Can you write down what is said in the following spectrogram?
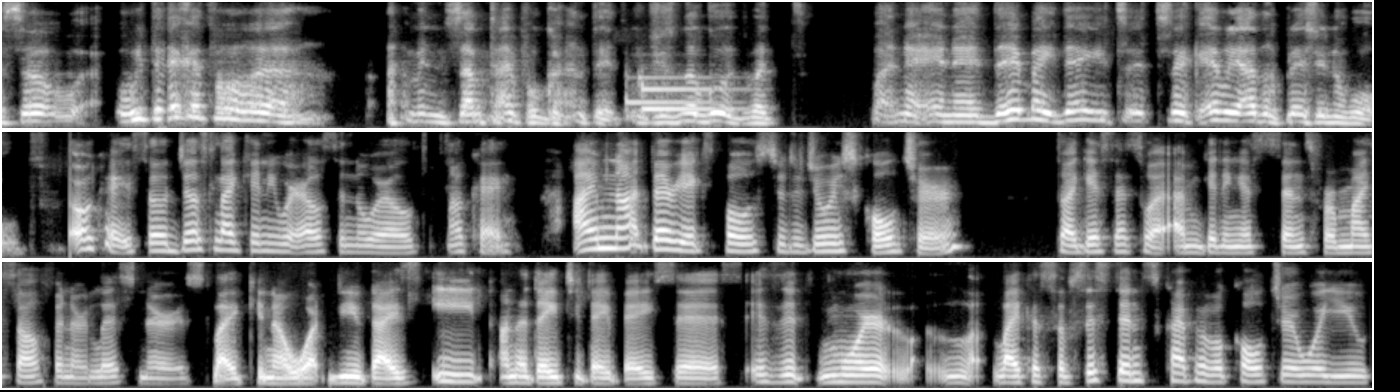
So we take it for, uh, I mean, sometimes for granted, which is no good, but and day by day, it's it's like every other place in the world. Okay, so just like anywhere else in the world. Okay. I'm not very exposed to the Jewish culture. So I guess that's what I'm getting a sense for myself and our listeners. Like, you know, what do you guys eat on a day to day basis? Is it more like a subsistence type of a culture where you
